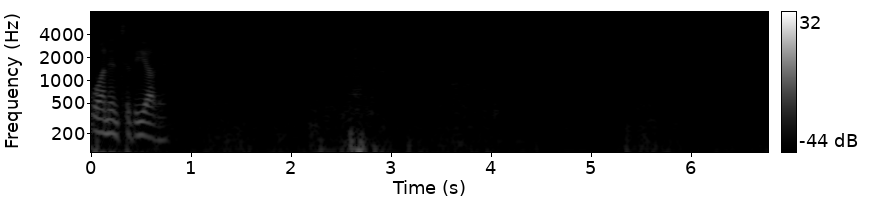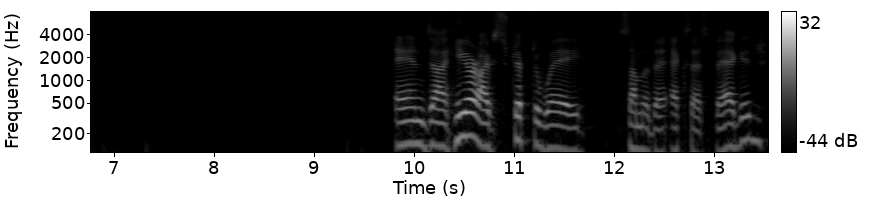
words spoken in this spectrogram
one into the other. And uh, here I've stripped away some of the excess baggage.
